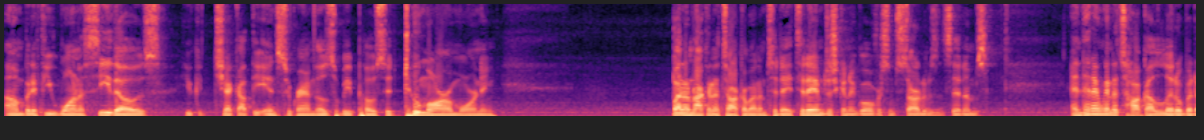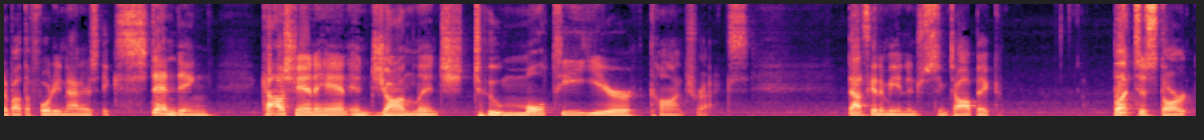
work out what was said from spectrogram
um, but if you want to see those, you could check out the Instagram. Those will be posted tomorrow morning. But I'm not going to talk about them today. Today, I'm just going to go over some stardoms and situms. And then I'm going to talk a little bit about the 49ers extending Kyle Shanahan and John Lynch to multi year contracts. That's going to be an interesting topic. But to start,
